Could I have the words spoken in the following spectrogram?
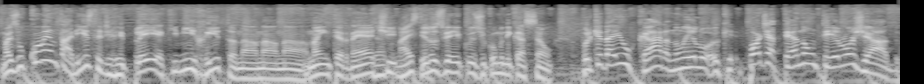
Mas o comentarista de replay é que me irrita na, na, na, na internet e nos veículos de comunicação. Porque daí o cara não elo... pode até não ter elogiado.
